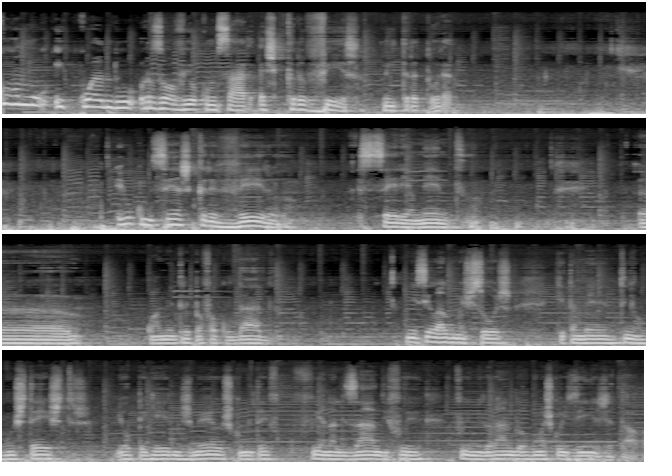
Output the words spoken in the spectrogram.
Como e quando resolveu começar a escrever literatura? Eu comecei a escrever seriamente ah, quando entrei para a faculdade. Conheci lá algumas pessoas que também tinham alguns textos. Eu peguei nos meus, comentei, fui analisando e fui, fui melhorando algumas coisinhas e tal.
